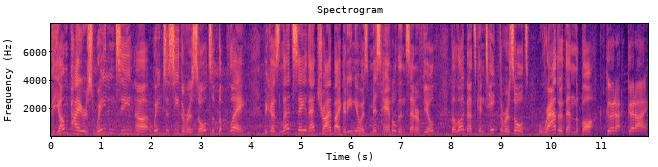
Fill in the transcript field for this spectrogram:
the umpires wait and see, uh, wait to see the results of the play. Because let's say that drive by Gudiño is mishandled in center field, the Lugnuts can take the results rather than the balk. Good, eye- good eye.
